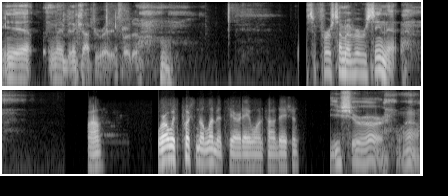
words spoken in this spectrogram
Yeah, it might have been a copyrighted photo. Hmm. It's the first time I've ever seen that. well, we're always pushing the limits here at A1 Foundation. You sure are. Wow.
